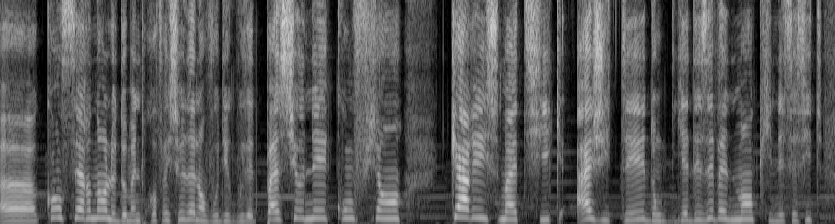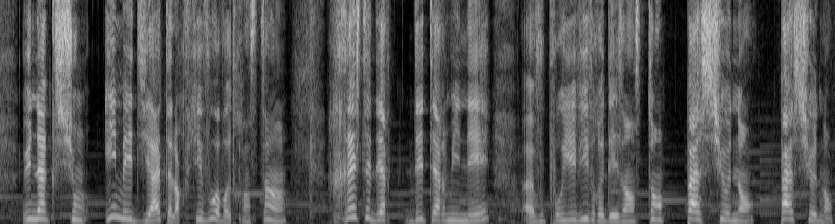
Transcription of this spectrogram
Euh, concernant le domaine professionnel, on vous dit que vous êtes passionné, confiant, charismatique, agité. Donc il y a des événements qui nécessitent une action immédiate. Alors fiez-vous à votre instinct. Hein. Restez déterminé. Euh, vous pourriez vivre des instants passionnants, passionnants.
